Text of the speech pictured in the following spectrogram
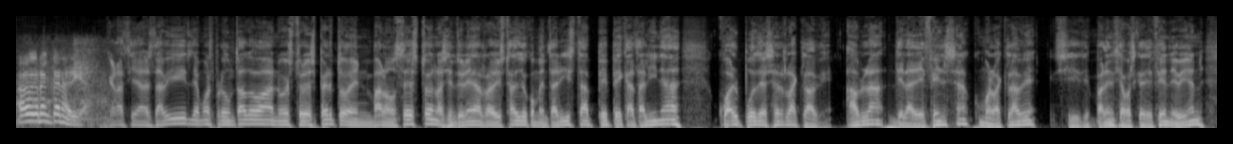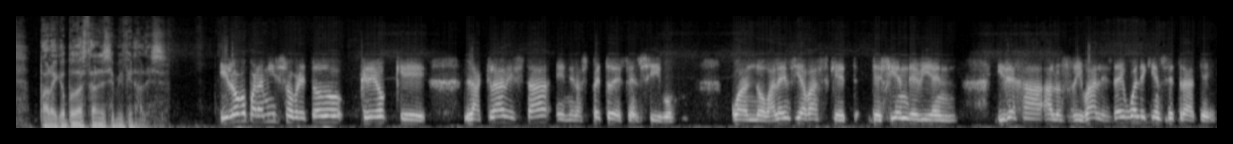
al Gran Canaria. Gracias David. Le hemos preguntado a nuestro experto en baloncesto en la sintonía de Radio Estadio, comentarista Pepe Catalina, cuál puede ser la clave. Habla de la defensa como la clave, si Valencia que defiende bien, para que pueda estar en semifinales. Y luego para mí, sobre todo, creo que la clave está en el aspecto defensivo cuando Valencia Basket defiende bien y deja a los rivales, da igual de quién se trate,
